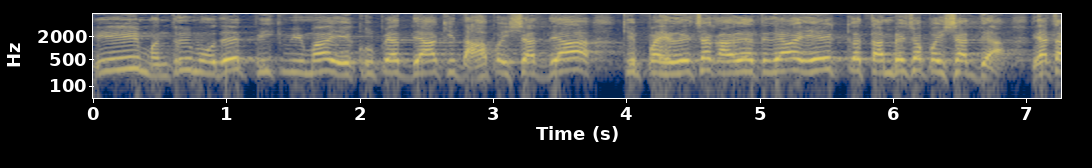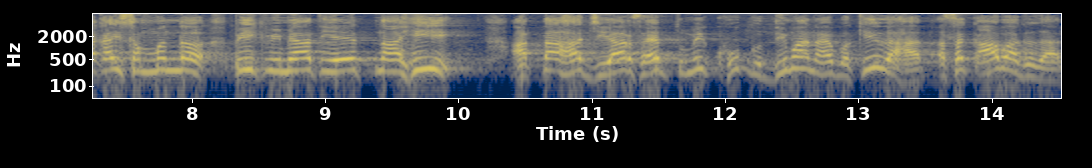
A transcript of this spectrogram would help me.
की मंत्री महोदय पीक विमा एक रुपयात द्या की दहा पैशात द्या की पहिल्याच्या काळातल्या एक तांब्याच्या पैशात द्या. याचा काही संबंध पीक विम्यात येत नाही. आता हा जी आर साहेब तुम्ही खूप बुद्धिमान आहे वकील आहात. असं का वागलात?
